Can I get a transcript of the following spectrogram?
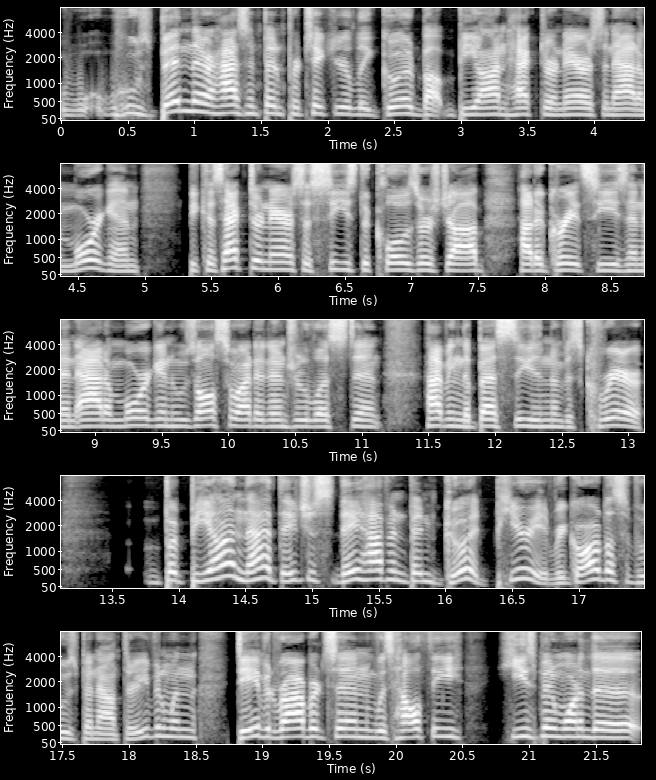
who's been there, hasn't been particularly good, but beyond Hector Neris and Adam Morgan, because Hector Neris has seized the closer's job, had a great season, and Adam Morgan, who's also had an injury list stint, having the best season of his career. But beyond that, they just they haven't been good. Period. Regardless of who's been out there, even when David Robertson was healthy, he's been one of the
